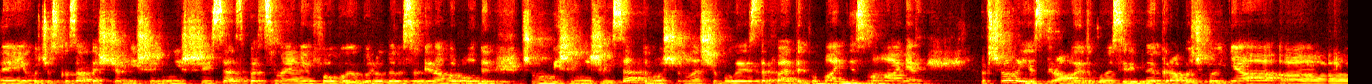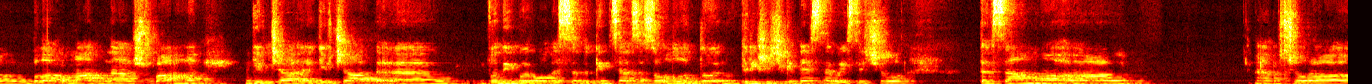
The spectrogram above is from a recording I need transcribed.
Е, Я хочу сказати, що більше ніж 60 спортсменів вибороли високі нагороди. Чому більше ніж 60? Тому що в нас ще були естафети, командні змагання. Вчора яскравою такою срібною крапочкою дня е, була командна шпага дівчат. дівчат. Вони боролися до кінця за золото. Ну трішечки десь не вистачило. Так само. Е, Вчора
